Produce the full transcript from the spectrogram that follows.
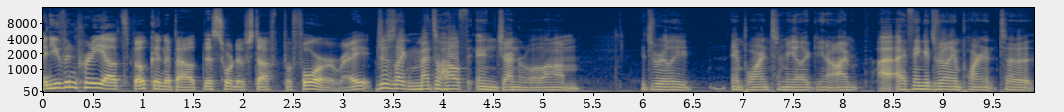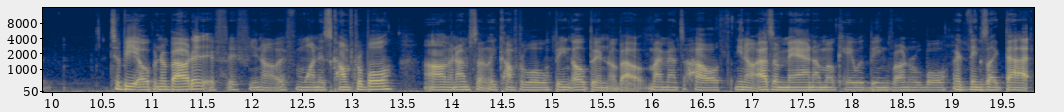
And you've been pretty outspoken about this sort of stuff before, right? just like mental health in general um it's really important to me like you know i'm i, think it's really important to to be open about it if, if you know if one is comfortable. Um, and i'm certainly comfortable being open about my mental health. You know as a man i'm okay with being vulnerable and things like that.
